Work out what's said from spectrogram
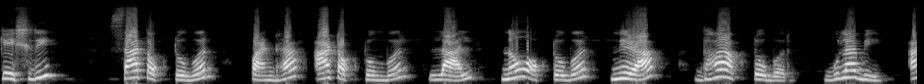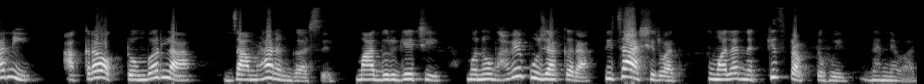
केशरी सात ऑक्टोबर पांढरा आठ ऑक्टोबर लाल नऊ ऑक्टोबर निळा दहा ऑक्टोबर गुलाबी आणि अकरा ऑक्टोबरला जांभळा रंग असेल. मा दुर्गेची मनोभावे पूजा करा. तिचा आशीर्वाद तुम्हाला नक्कीच प्राप्त होईल. धन्यवाद.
